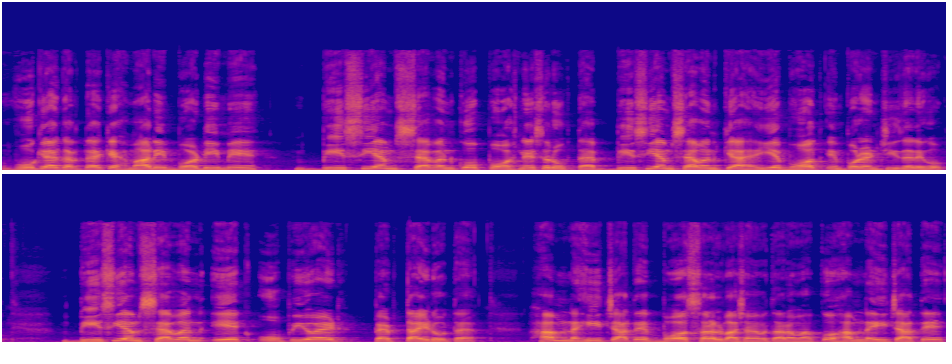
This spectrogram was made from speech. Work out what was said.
वो क्या करता है कि हमारी बॉडी में बी सी एम सेवन को पहुँचने से रोकता है। बी सी एम सेवन क्या है? ये बहुत इंपॉर्टेंट चीज़ है, देखो। बी सी एम सेवन एक ओपियोइड पेप्टाइड होता है। हम नहीं चाहते, बहुत सरल भाषा में बता रहा हूँ आपको, हम नहीं चाहते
